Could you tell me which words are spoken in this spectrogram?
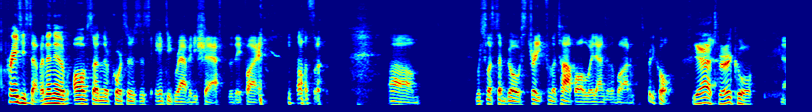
crazy stuff. And then all of a sudden, of course, there's this anti gravity shaft that they find also, um, which lets them go straight from the top all the way down to the bottom. It's pretty cool. Yeah, it's very cool. Yeah.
